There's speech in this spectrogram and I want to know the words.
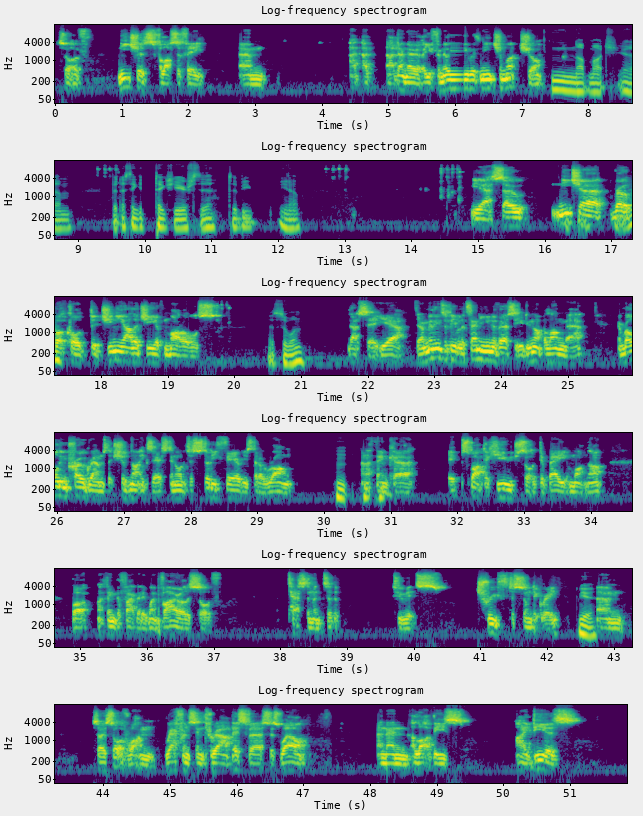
sort of Nietzsche's philosophy. Um, I, I, I don't know. Are you familiar with Nietzsche much, or Not much. Um, but I think it takes years to to be, you know. Yeah? So Nietzsche wrote a book called The Genealogy of Morals. That's the one. That's it, yeah. There are millions of people attending university who do not belong there, enrolled in programs that should not exist in order to study theories that are wrong. And I think uh, it sparked a huge sort of debate and whatnot. But I think the fact that it went viral is sort of testament to the to its truth to some degree. Yeah. Um, so it's sort of what I'm referencing throughout this verse as well. And then a lot of these ideas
